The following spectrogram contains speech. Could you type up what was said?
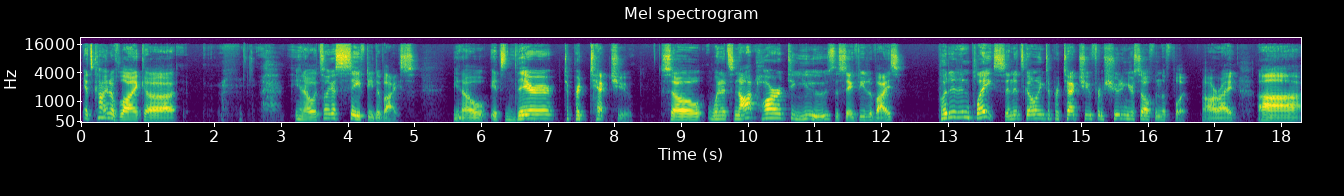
it's kind of like, uh, you know, it's like a safety device. You know, it's there to protect you. So when it's not hard to use the safety device, put it in place and it's going to protect you from shooting yourself in the foot. All right. Uh,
